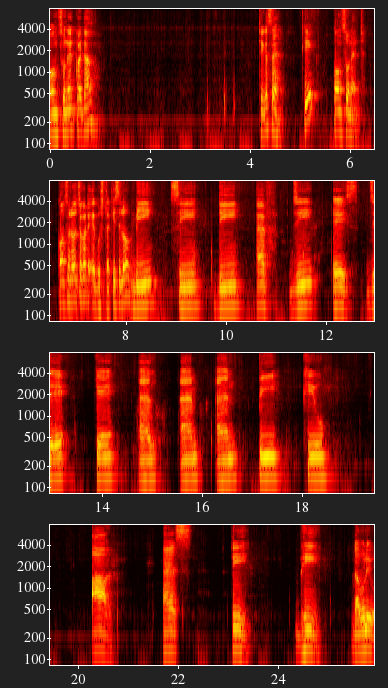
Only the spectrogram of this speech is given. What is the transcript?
কনসোনেন্ট কয়টা? ঠিক আছে? কি? কনসোনেন্ট কনসোনেন্ট হচ্ছে কয়টা? একুশটা। কী ছিল? B C D F G H J K L M N P Q R S T V W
